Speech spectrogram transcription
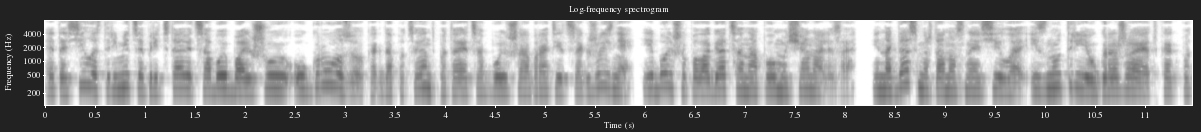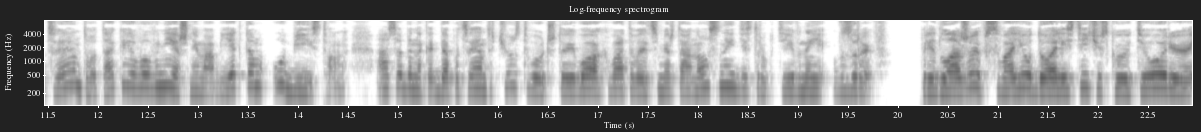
Эта сила стремится представить собой большую угрозу, когда пациент пытается больше обратиться к жизни и больше полагаться на помощь анализа. Иногда смертоносная сила изнутри угрожает как пациенту, так и его внешним объектам убийством, особенно когда пациент чувствует, что его охватывает смертоносный деструктивный взрыв. Предложив свою дуалистическую теорию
